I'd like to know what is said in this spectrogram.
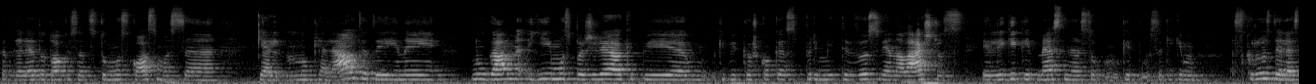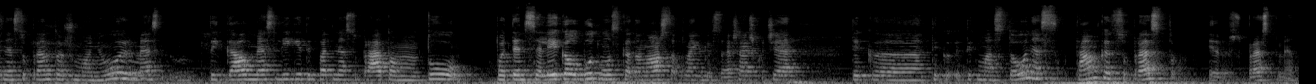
kad galėtų tokius atstumus kosmose kel, nukeliauti, tai jinai, nu, gal jį mus pažiūrėjo kaip į, kaip į kažkokias primityvius vienalaščius ir lygiai kaip mes, nesu, kaip, sakykime, skrusdėlės nesupranta žmonių ir mes, tai gal mes lygiai taip pat nesupratom tų potencialiai galbūt mus kada nors aplankiusi. Aš aišku, čia tik, tik, tik mastau, nes tam, kad suprastų ir suprastumėt,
